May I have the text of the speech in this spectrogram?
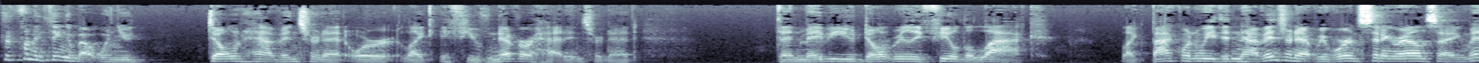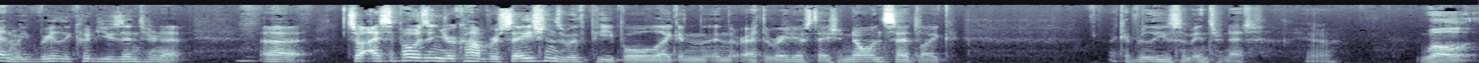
The funny thing about when you don't have internet, or like if you've never had internet, then maybe you don't really feel the lack. Like back when we didn't have internet, we weren't sitting around saying, "Man, we really could use internet." Uh, so I suppose in your conversations with people, like in, in the, at the radio station, no one said like, "I could really use some internet." You know? Well,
